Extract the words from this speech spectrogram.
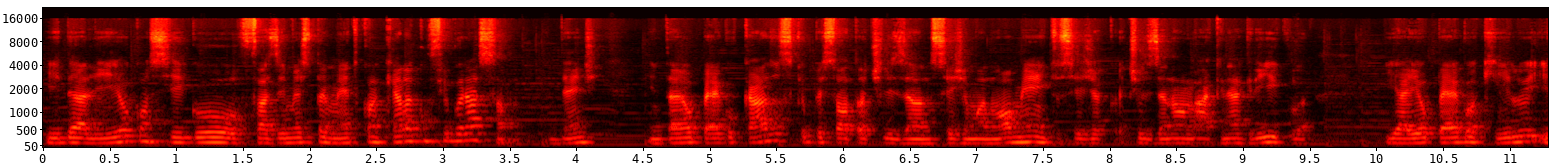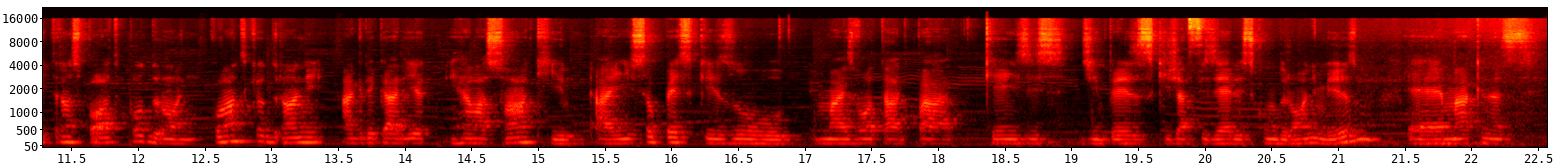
E dali eu consigo fazer meu experimento com aquela configuração, entende? Então eu pego casos que o pessoal está utilizando, seja manualmente, seja utilizando uma máquina agrícola, e aí eu pego aquilo e transporto para o drone. Quanto que o drone agregaria em relação àquilo? Aí se eu pesquiso mais voltado para cases de empresas que já fizeram isso com drone mesmo, é, máquinas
